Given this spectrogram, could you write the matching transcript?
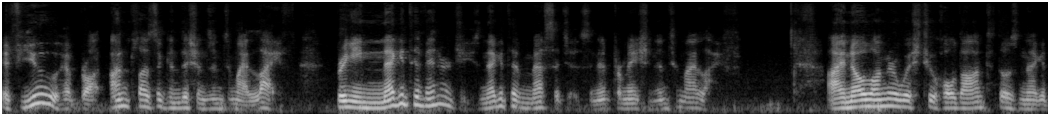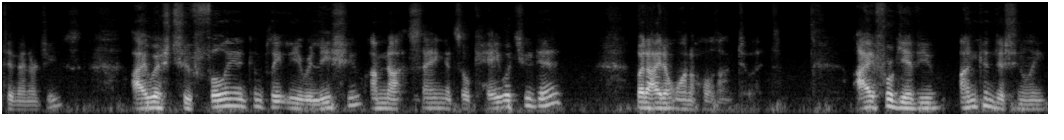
if you have brought unpleasant conditions into my life bringing negative energies negative messages and information into my life I no longer wish to hold on to those negative energies. I wish to fully and completely release you. I'm not saying it's okay what you did but I don't want to hold on to it. I forgive you unconditionally.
